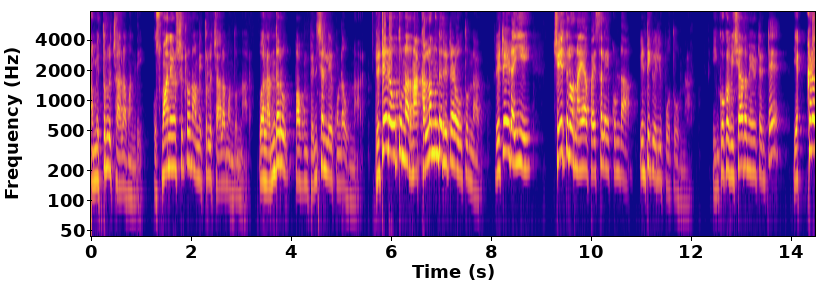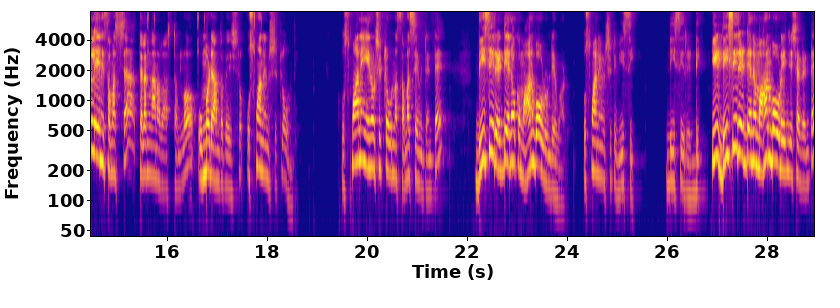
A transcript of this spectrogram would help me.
నా మిత్రులు చాలామంది ఉస్మాన్ యూనివర్సిటీలో నా మిత్రులు చాలామంది ఉన్నారు. వాళ్ళందరూ పాపం పెన్షన్ లేకుండా ఉన్నారు. రిటైర్డ్ అవుతున్నారు నా కళ్ళ ముందే రిటైర్డ్ అవుతున్నారు. రిటైర్డ్ అయ్యి చేతిలో నయా పైస లేకుండా ఇంటికి వెళ్ళిపోతూ ఉన్నారు. ఇంకొక విషాదం ఏమిటంటే ఎక్కడ లేని సమస్య తెలంగాణ రాష్ట్రంలో ఉమ్మడి ఆంధ్రప్రదేశ్లో ఉస్మాన్ యూనివర్సిటీలో ఉంది. ఉస్మానియా యూనివర్సిటీలో ఉన్న సమస్య ఏమిటంటే డీసీ రెడ్డి అనే ఒక మహానుభావుడు ఉండేవాడు Osman university VC. DC Reddy. ఈ డీసీ రెడ్డి అనే మహానుభావుడు ఏం చేశాడంటే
